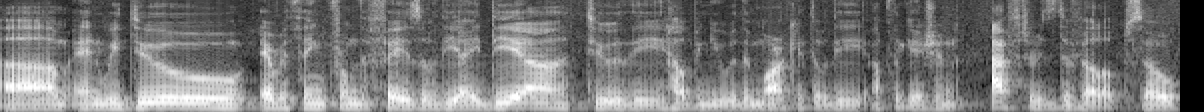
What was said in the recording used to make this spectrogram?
Um, and we do everything from the phase of the idea to the helping you with the market of the application after it's developed. So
